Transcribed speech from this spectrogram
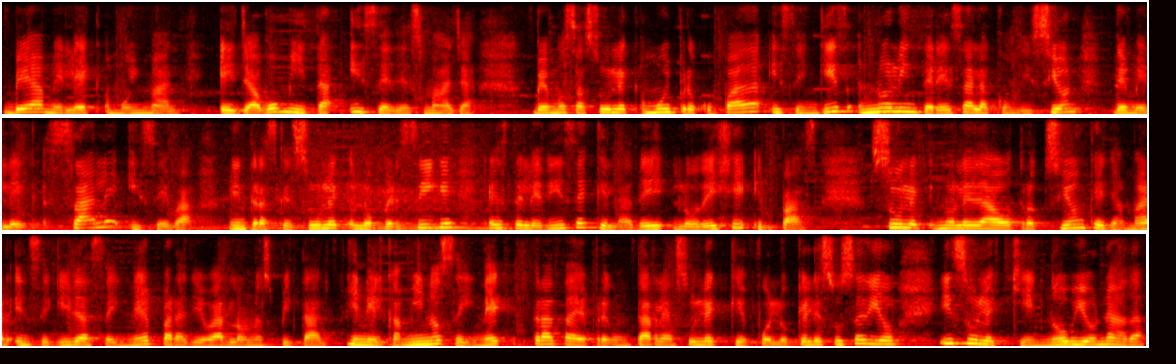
ve a Melec muy mal. Ella vomita y se desmaya. Vemos a Zulek muy preocupada y Senguis no le interesa la condición de Melek. Sale y se va, mientras que Zulek lo persigue, este le dice que la de, lo deje en paz. Zulek no le da otra opción que llamar enseguida a Zeynep para llevarla a un hospital. En el camino, Zeynep trata de preguntarle a Zulek qué fue lo que le sucedió y Zulek, quien no vio nada,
